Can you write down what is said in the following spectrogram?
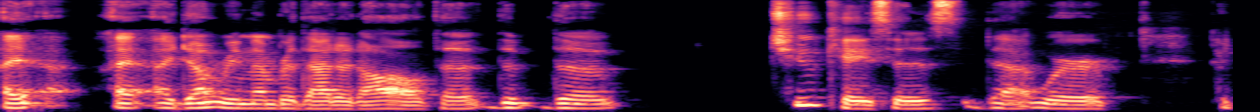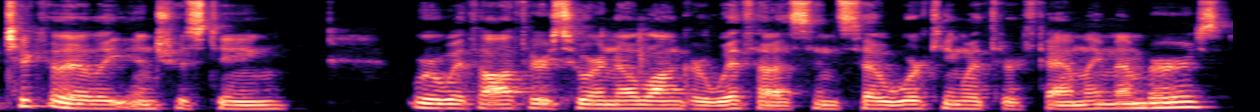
I, I, I don't remember that at all. The, the the two cases that were particularly interesting were with authors who are no longer with us, and so working with their family members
